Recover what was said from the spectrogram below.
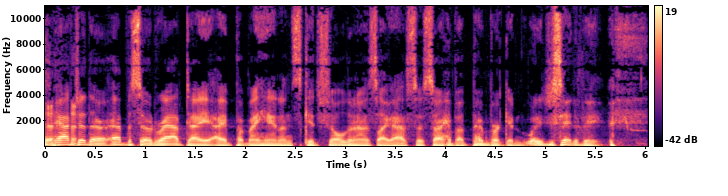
After the episode wrapped, I, I put my hand on Skid's shoulder and I was like, "I'm so sorry about Pembroke." And what did you say to me?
